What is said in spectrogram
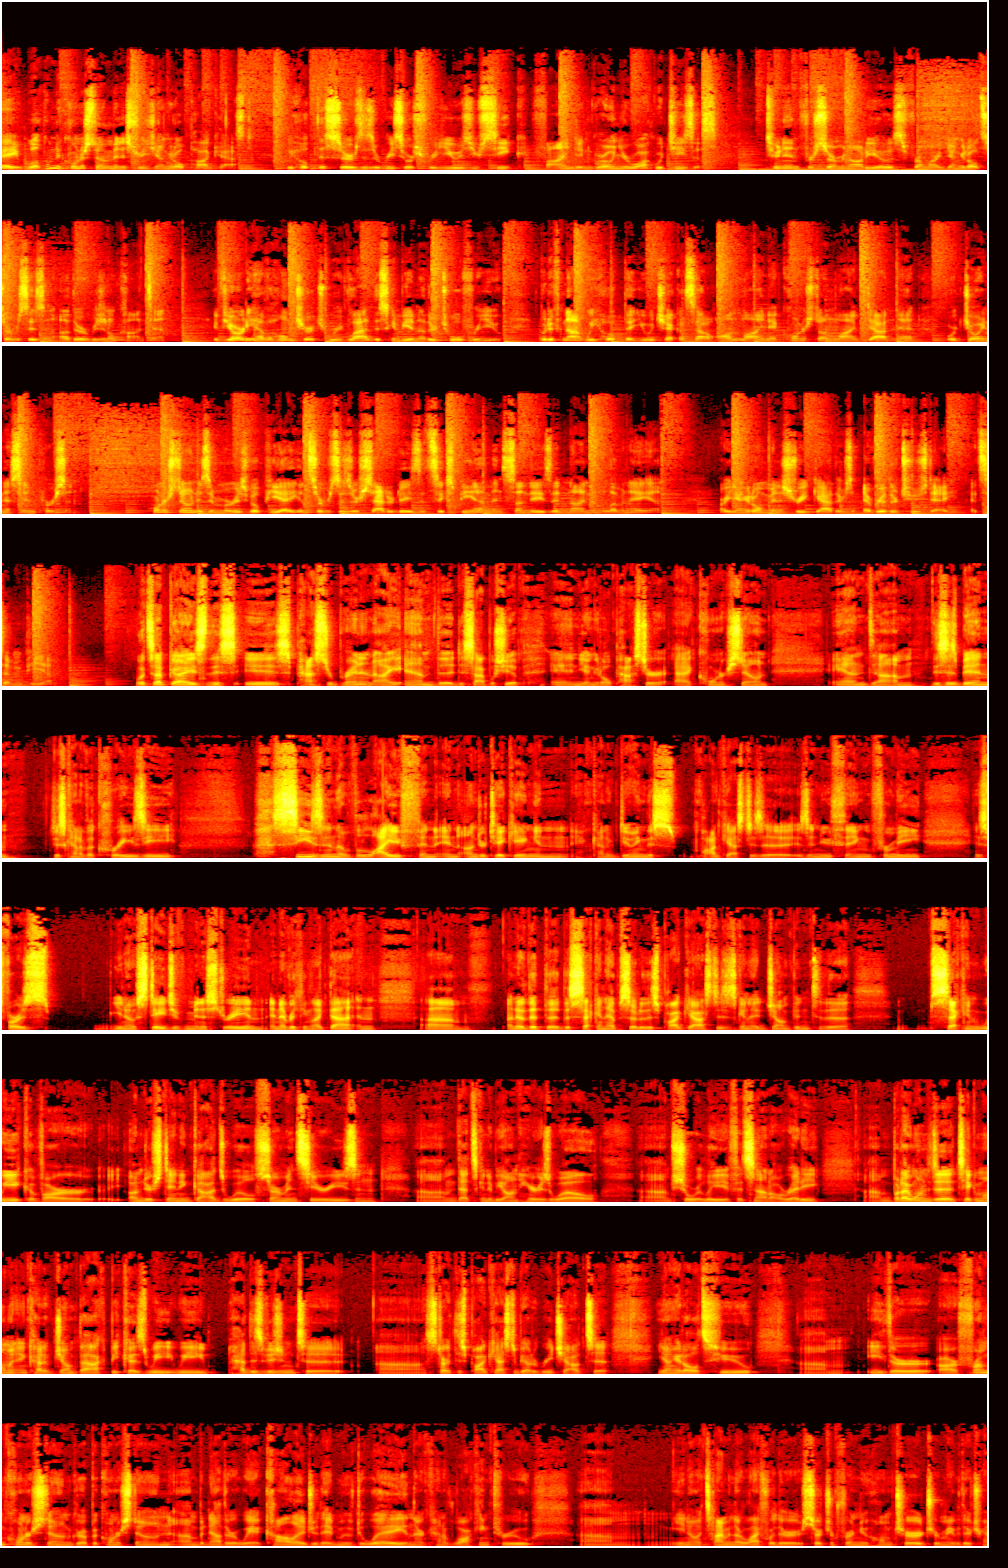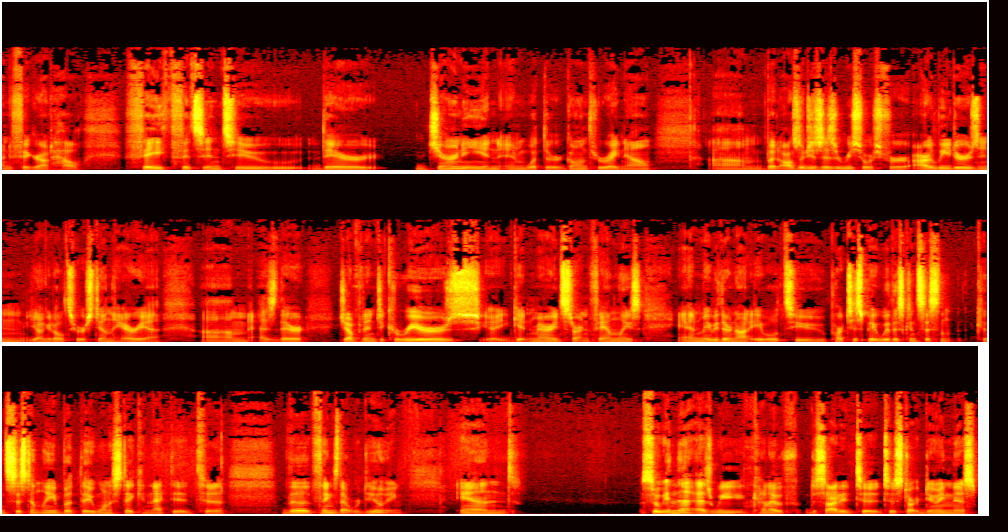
Hey, welcome to Cornerstone Ministries Young Adult Podcast. We hope this serves as a resource for you as you seek, find, and grow in your walk with Jesus. Tune in for sermon audios from our young adult services and other original content. If you already have a home church, we're glad this can be another tool for you. But if not, we hope that you would check us out online at cornerstonelive.net or join us in person. Cornerstone is in Murrysville, PA, and services are Saturdays at 6 p.m. and Sundays at 9 and 11 a.m. Our young adult ministry gathers every other Tuesday at 7 p.m. What's up, guys? This is Pastor Brennan. I am the discipleship and young adult pastor at Cornerstone. And um, this has been just kind of a crazy season of life and, and undertaking and kind of doing this podcast is a is a new thing for me as far as you know stage of ministry and, and everything like that and um, I know that the the second episode of this podcast is going to jump into the second week of our understanding God's will sermon series, and um, that's going to be on here as well um, shortly if it's not already. Um, but I wanted to take a moment and kind of jump back because we we had this vision to uh, start this podcast to be able to reach out to young adults who um, either are from Cornerstone, grew up at Cornerstone, um, but now they're away at college or they had moved away and they're kind of walking through, um, you know, a time in their life where they're searching for a new home church or maybe they're trying to figure out how faith fits into their journey and, and what they're going through right now. Um, but also just as a resource for our leaders and young adults who are still in the area um, as they're jumping into careers, getting married, starting families, and maybe they're not able to participate with us consistent, consistently, but they want to stay connected to the things that we're doing. And so, in that, as we kind of decided to to start doing this,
